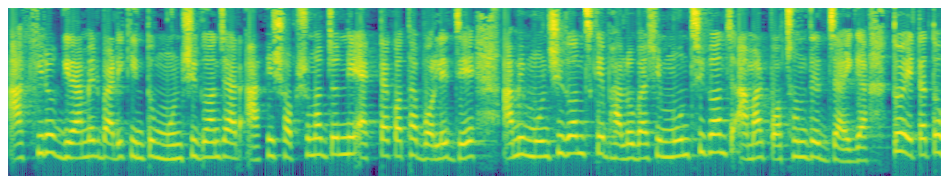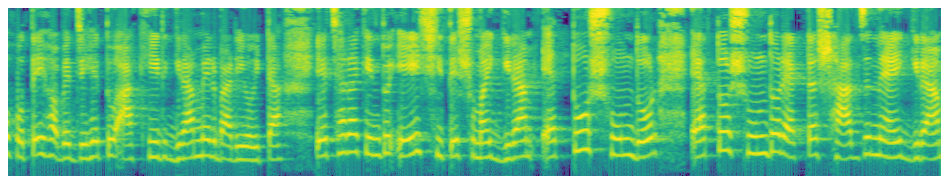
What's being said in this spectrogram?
আখিরও গ্রামের বাড়ি কিন্তু মুন্সিগঞ্জ। আর আখি সবসময়ের জন্য একটা কথা বলে যে, আমি মুন্সিগঞ্জকে ভালোবাসি, মুন্সিগঞ্জ আমার পছন্দের জায়গা। তো এটা তো হতেই হবে, যেহেতু আখির গ্রামের বাড়ি ওইটা। এছাড়া কিন্তু এই শীতের সময় গ্রাম এত সুন্দর এত সুন্দর একটা সাজ নেয় গ্রাম।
